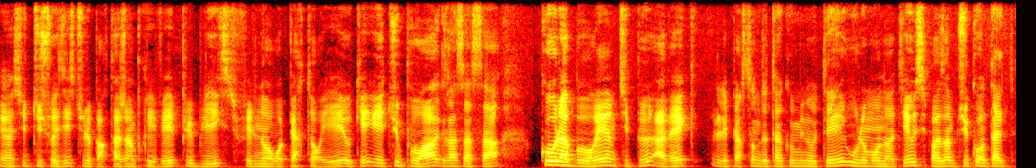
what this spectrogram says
Et ensuite, tu choisis si tu le partages en privé, public, si tu fais le nom répertorié, ok. Et tu pourras, grâce à ça, collaborer un petit peu avec les personnes de ta communauté ou le monde entier. Ou si par exemple tu contactes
